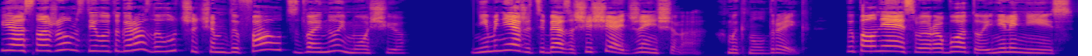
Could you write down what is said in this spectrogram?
я с ножом сделаю это гораздо лучше, чем дефаут с двойной мощью. «Не мне же тебя защищать, женщина!» — хмыкнул Дрейк. «Выполняй свою работу и не ленись!»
